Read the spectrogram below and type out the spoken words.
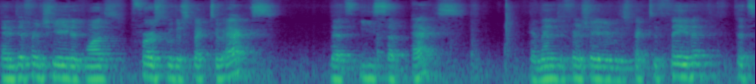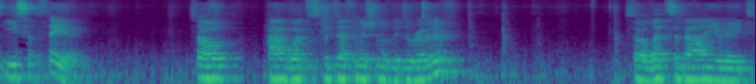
and differentiate it once first with respect to x, that's e sub x, and then differentiated with respect to theta, that's e sub theta. So uh, what's the definition of the derivative? So let's evaluate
